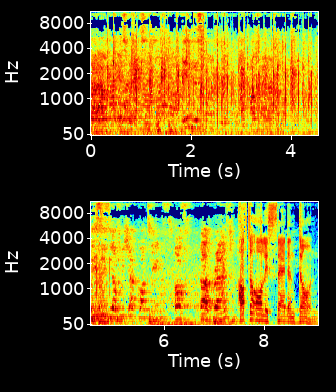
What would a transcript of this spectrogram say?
that I've had experiences in this country and outside of the country. This is the official cutting of. After all is said and done,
